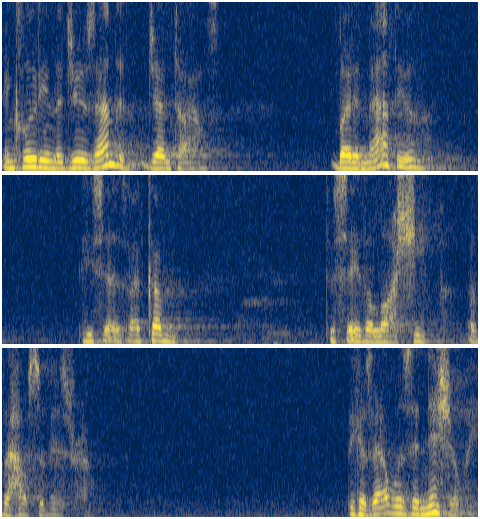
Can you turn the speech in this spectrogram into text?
including the Jews and the Gentiles. But in Matthew, he says, I've come to save the lost sheep of the house of Israel. Because that was initially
